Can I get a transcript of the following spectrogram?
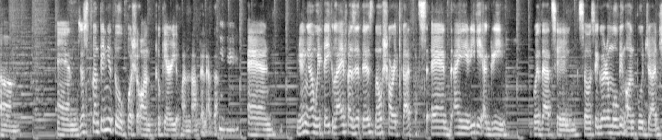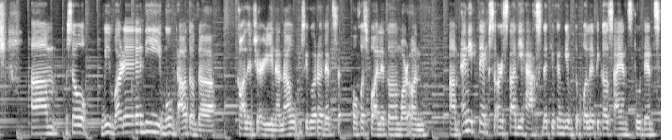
Um, and just continue to push on, to carry on lang talaga. Mhm. And yun nga, we take life as it is, no shortcuts. And I really agree with that saying. So siguro moving on po, Judge. Um, so we've already moved out of the college arena. Now siguro let's focus po a little more on um, any tips or study hacks that you can give to political science students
